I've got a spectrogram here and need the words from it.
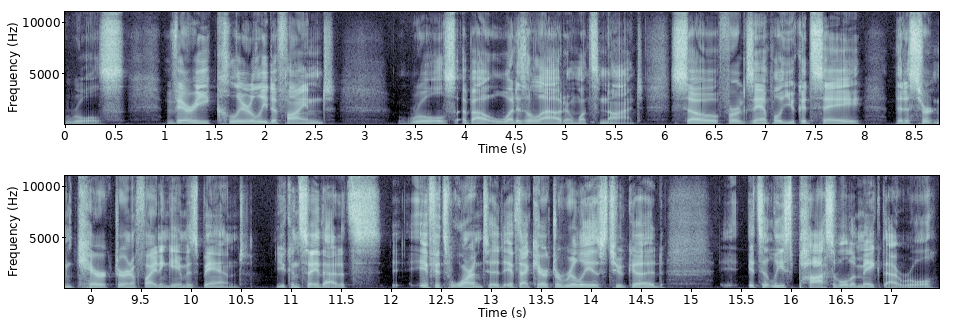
rules, very clearly defined rules about what is allowed and what's not. So, for example, you could say that a certain character in a fighting game is banned. You can say that it's if it's warranted, if that character really is too good, it's at least possible to make that rule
